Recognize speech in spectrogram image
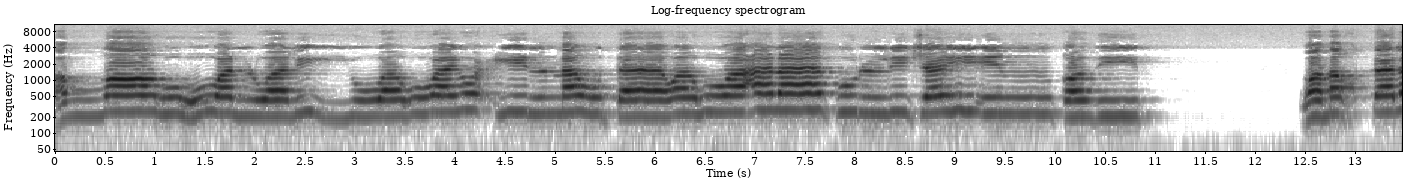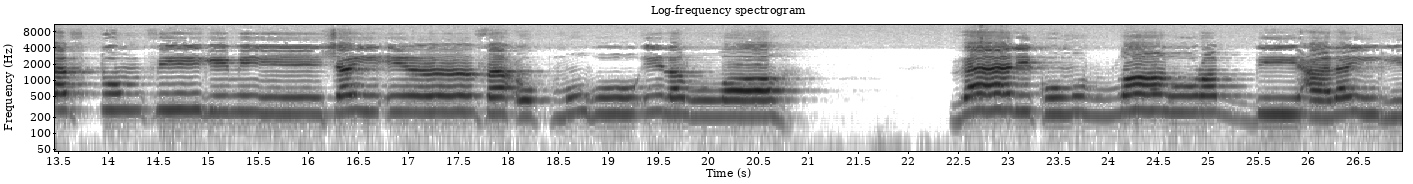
الله هو الولي وهو يحيي الموتى وهو على كل شيء قدير. وما اختلفتم فيه من شيء فحكمه إلى الله. ذلكم الله ربي عليه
